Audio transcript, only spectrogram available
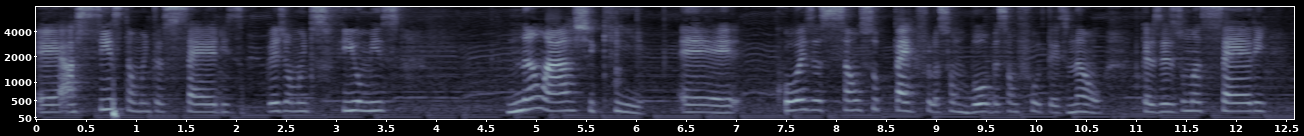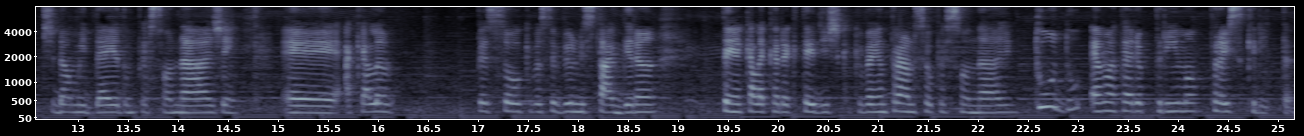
É, assistam muitas séries, vejam muitos filmes. Não ache que é, coisas são supérfluas, são bobas, são fúteis. Não, porque às vezes uma série te dá uma ideia de um personagem, é, aquela pessoa que você viu no Instagram tem aquela característica que vai entrar no seu personagem. Tudo é matéria-prima para escrita.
